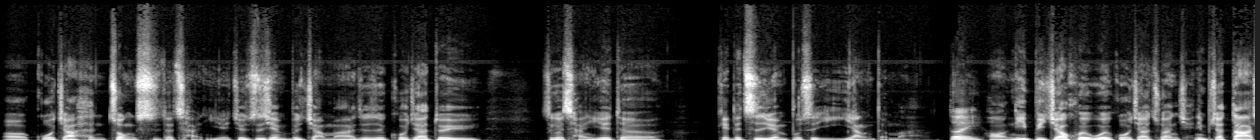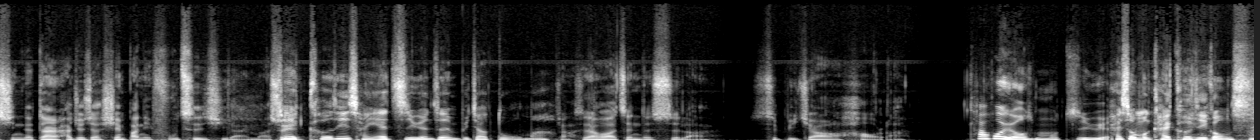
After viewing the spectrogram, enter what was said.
呃国家很重视的产业。就之前不是讲吗？就是国家对于这个产业的给的资源不是一样的嘛。对，好，你比较会为国家赚钱，你比较大型的，当然他就是要先把你扶持起来嘛。所以所以科技产业资源真的比较多吗？讲实在话，真的是啦，是比较好啦。它会有什么资源？还是我们开科技公司？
